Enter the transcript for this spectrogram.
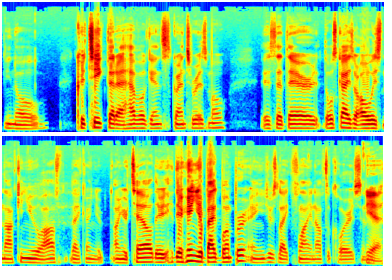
you know critique that I have against Gran Turismo is that they're those guys are always knocking you off like on your on your tail. They're they're hitting your back bumper and you're just like flying off the course. And yeah.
